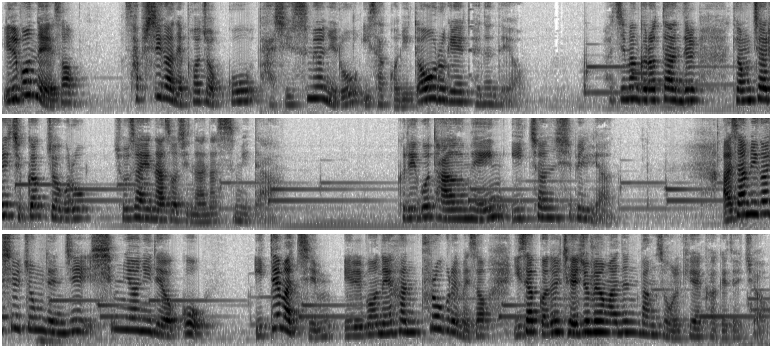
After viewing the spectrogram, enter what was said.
일본 내에서 삽시간에 퍼졌고 다시 수면 위로 이 사건이 떠오르게 되는데요. 하지만 그렇다 한들 경찰이 즉각적으로 조사에 나서진 않았습니다. 그리고 다음 해인 2011년 아사미가 실종된 지 10년이 되었고 이때 마침 일본의 한 프로그램에서 이 사건을 재조명하는 방송을 기획하게 되죠.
